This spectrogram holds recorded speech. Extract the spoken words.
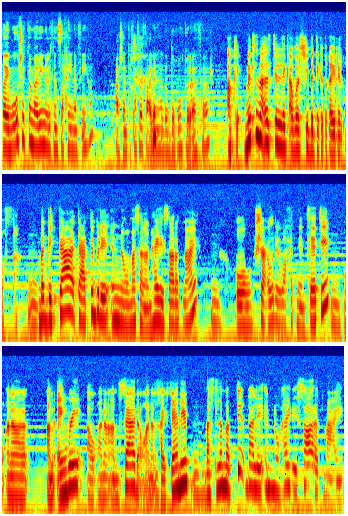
طيب وإيش التمارين اللي تنصحينا فيها عشان تخفف علينا هذا الضغوط والآثار؟ أوكي. مثل ما قلت لك أول شيء بدك تغيري القصة. مم. بدك تعتبري إنه مثلا هيدي صارت معي مم. وشعوري واحد اثنين ثلاثة وأنا I'm angry أو أنا I'm sad أو أنا خايفانة بس لما بتقبلي إنه هيدي صارت معي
